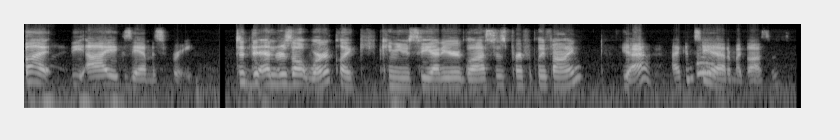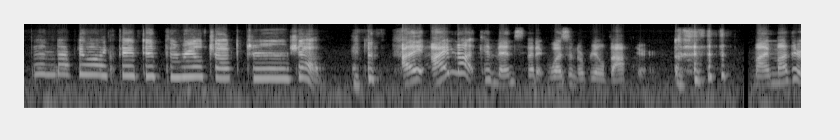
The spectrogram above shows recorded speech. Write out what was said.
but the eye exam is free. Did the end result work? Like, can you see out of your glasses perfectly fine? Yeah, I can see out of my glasses. Then I feel like they did the real doctor job. I, I'm not convinced that it wasn't a real doctor. my mother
